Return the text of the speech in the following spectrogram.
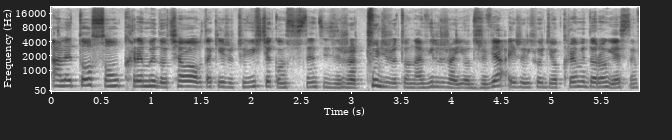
ale to są kremy do ciała o takiej rzeczywiście konsystencji, że czuć, że to nawilża i odżywia. A jeżeli chodzi o kremy do rąk, ja jestem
